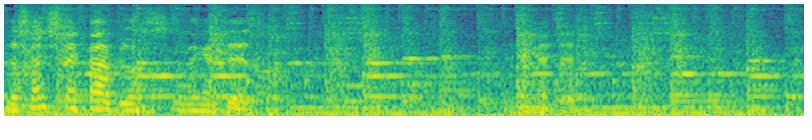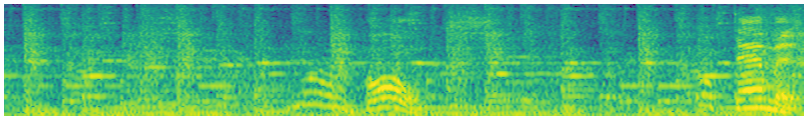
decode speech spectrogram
Did I say fabulous? I think I did. I think I did. On, bolts. Oh, damn it.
